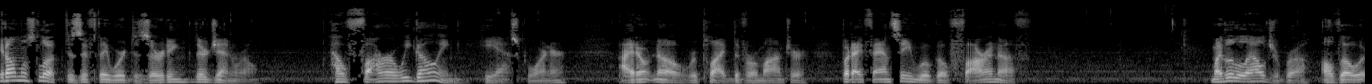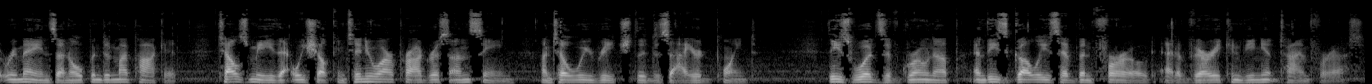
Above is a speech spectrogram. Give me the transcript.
It almost looked as if they were deserting their general. How far are we going? he asked Warner. I don't know, replied the Vermonter, but I fancy we'll go far enough. My little algebra, although it remains unopened in my pocket, tells me that we shall continue our progress unseen until we reach the desired point. These woods have grown up, and these gullies have been furrowed at a very convenient time for us.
